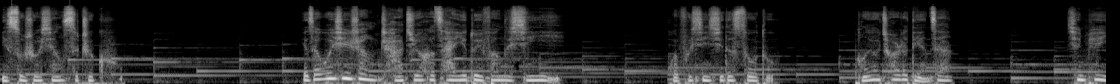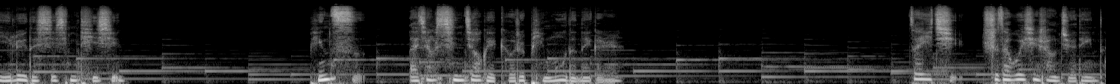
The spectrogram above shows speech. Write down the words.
以诉说相思之苦；也在微信上察觉和猜疑对方的心意，回复信息的速度，朋友圈的点赞，千篇一律的细心提醒，凭此来将心交给隔着屏幕的那个人。在一起是在微信上决定的，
